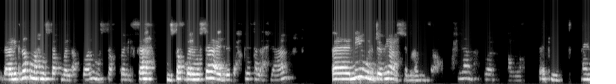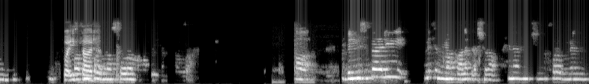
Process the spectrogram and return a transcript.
لذلك نطمح مستقبل أفضل مستقبل سهل مستقبل مساعد لتحقيق الأحلام. آه لي ولجميع الشباب إن شاء الله. أحلام أفضل إن شاء الله. أكيد. وإيثار آه. بالنسبة لي مثل ما قالت أشراف إحنا نخرج من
